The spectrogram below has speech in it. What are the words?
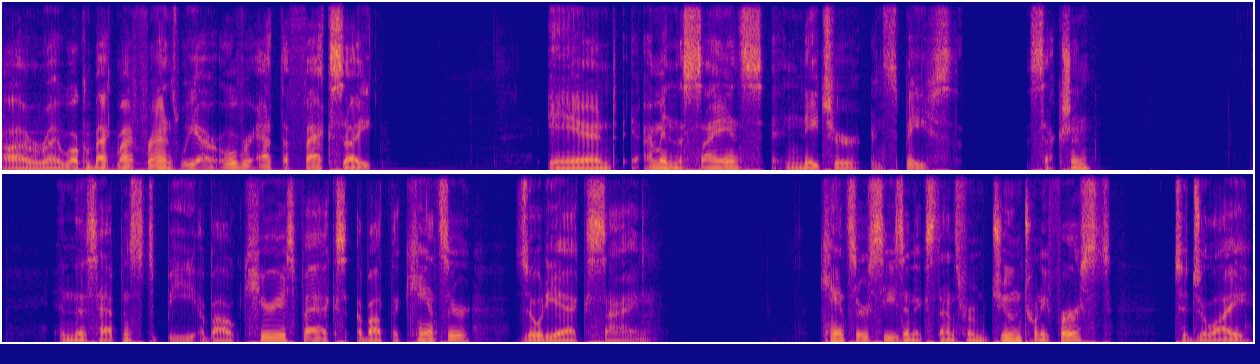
All right, welcome back, my friends. We are over at the fact site and I'm in the science, nature, and space section. And this happens to be about curious facts about the Cancer zodiac sign. Cancer season extends from June 21st to July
